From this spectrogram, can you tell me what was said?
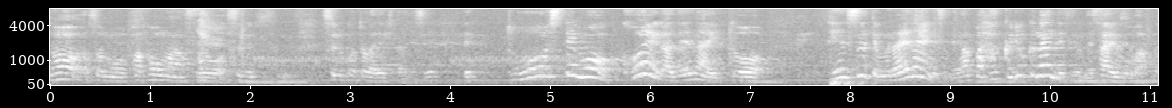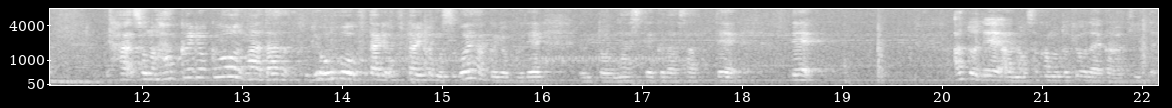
のそのパフォーマンスをするすることができたんですね。でどうしても声が出ないと点数ってもらえないんですね。やっぱ迫力なんですよね最後は。はその迫力を、まあ、だ両方2人お二人ともすごい迫力で、うんと、なしてくださって。で後であの坂本兄弟から聞いた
